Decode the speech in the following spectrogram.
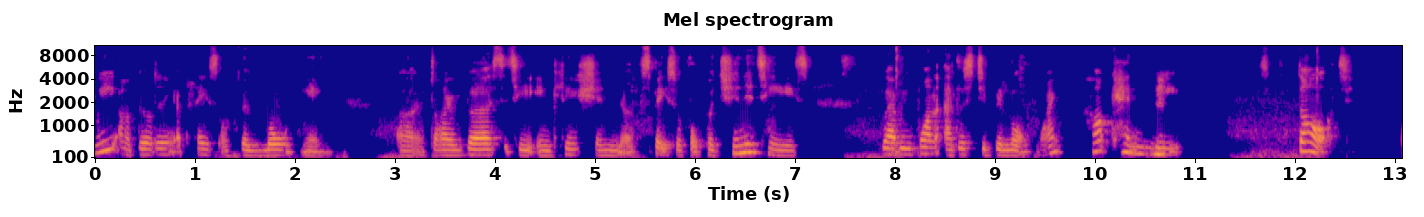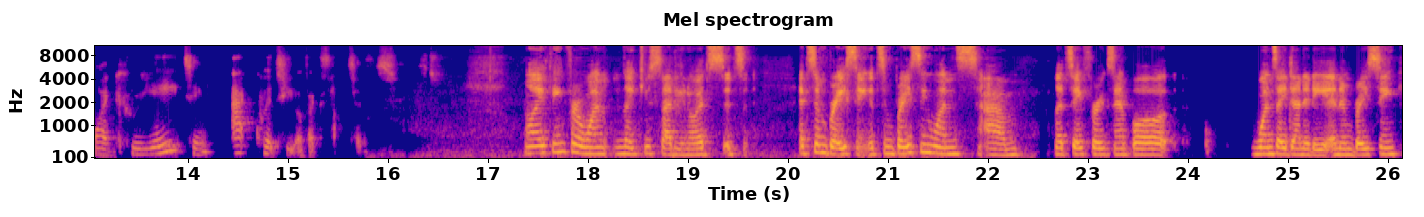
we are building a place of belonging, uh, diversity, inclusion, a space of opportunities where we want others to belong, right? how can mm. we start by creating equity of acceptance? Well, I think for one, like you said, you know, it's it's it's embracing. It's embracing one's, um, let's say, for example, one's identity and embracing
